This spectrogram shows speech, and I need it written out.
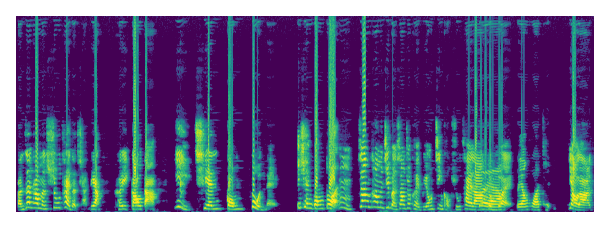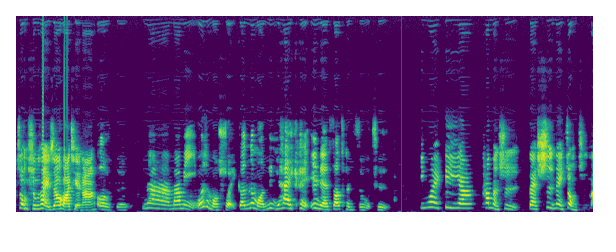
反正他们蔬菜的产量。可以高达一千公吨诶，一千公吨，嗯，这样他们基本上就可以不用进口蔬菜啦，对不对？不用花钱。要啦，种蔬菜也是要花钱啊。哦，对。那妈咪，为什么水耕那么厉害，可以一年收成十五次？因为第一啊，他们是在室内种植嘛，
